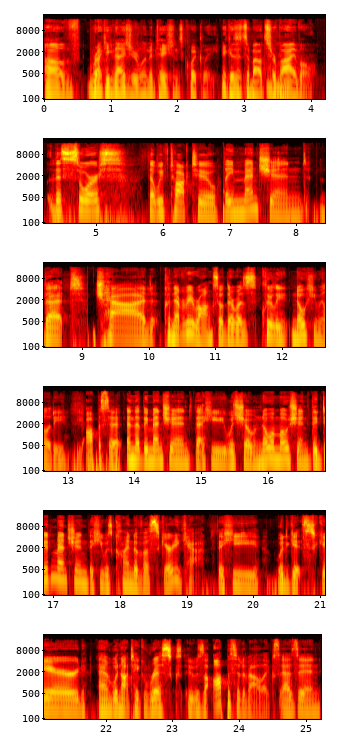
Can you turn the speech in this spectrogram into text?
of recognize your limitations quickly because it's about mm-hmm. survival. this source that we've talked to, they mentioned that Chad could never be wrong. So there was clearly no humility, the opposite. And that they mentioned that he would show no emotion. They did mention that he was kind of a scaredy cat, that he would get scared and would not take risks. It was the opposite of Alex, as in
